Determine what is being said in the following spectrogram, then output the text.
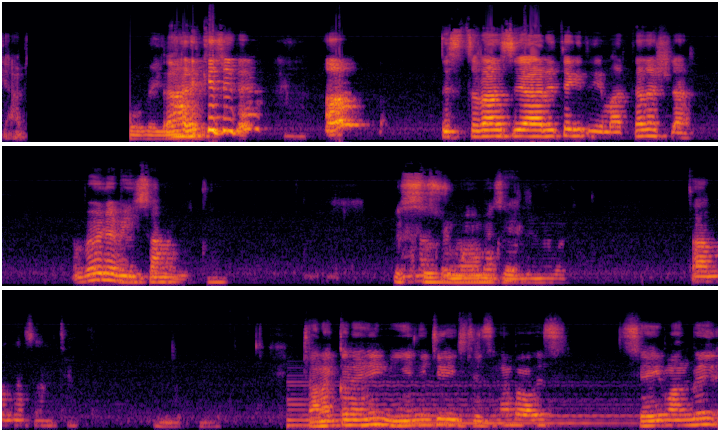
Ya o belli. hareket edemem. Ha? Ziyarete gideyim arkadaşlar. Böyle bir insanım. Issız Cuma mezarlığına bak. Tanrıma zaten. Çanakkale'nin Yenice ilçesine bağlı Seyvan ve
